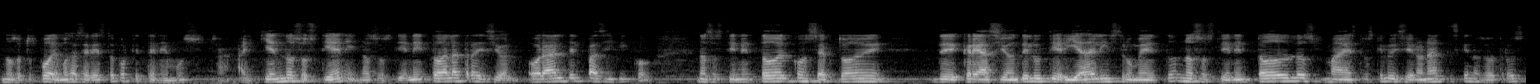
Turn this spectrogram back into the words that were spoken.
nosotros podemos hacer esto porque tenemos, o sea, hay quien nos sostiene, nos sostiene toda la tradición oral del Pacífico, nos sostiene todo el concepto de, de creación de lutería del instrumento, nos sostienen todos los maestros que lo hicieron antes que nosotros,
